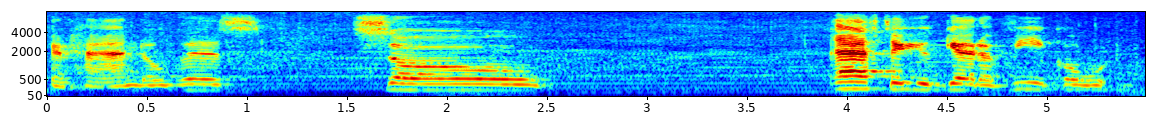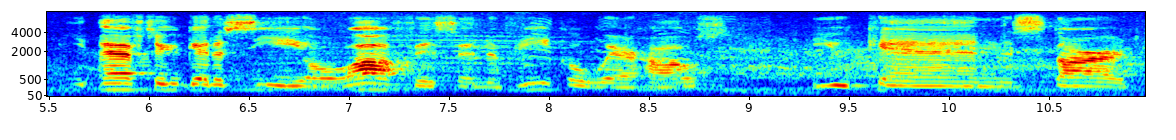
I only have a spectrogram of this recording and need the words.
can handle this. So after you get a vehicle, after you get a CEO office and a vehicle warehouse, you can start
